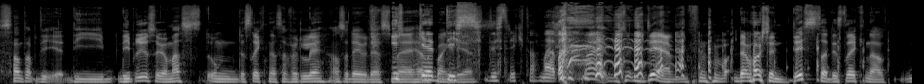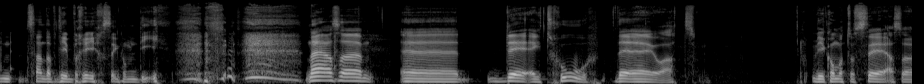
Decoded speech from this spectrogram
Senterpartiet de, de bryr seg jo mest om distriktene, selvfølgelig. Altså, det er jo det som er hele Ikke diss deres. Nei da. det, det var ikke en diss av distriktene at Senterpartiet bryr seg om de. Nei, altså eh, Det jeg tror, det er jo at vi kommer til å se altså,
